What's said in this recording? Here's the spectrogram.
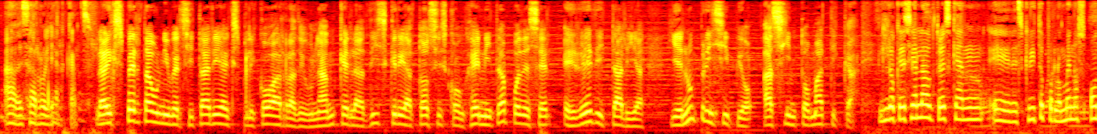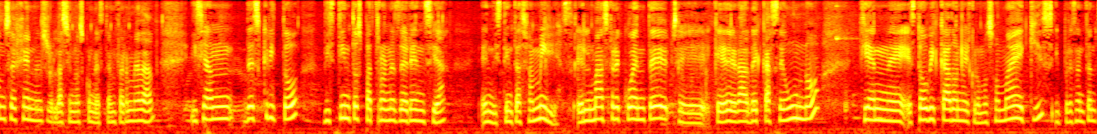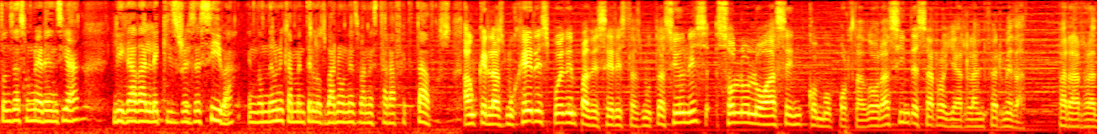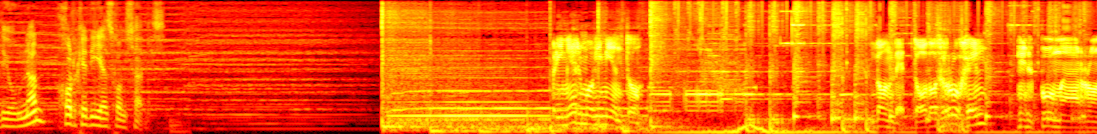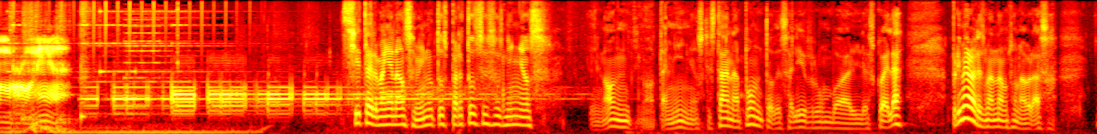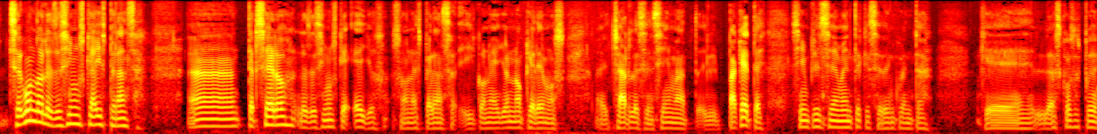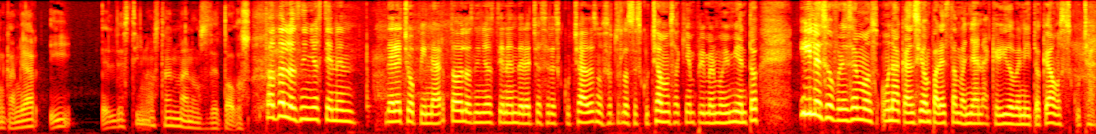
a desarrollar cáncer. La experta universitaria explicó a Radio UNAM que la discriatosis congénita puede ser hereditaria y en un principio asintomática. Y lo que decía la doctora es que han eh, descrito por lo menos 11 genes relacionados con esta enfermedad y se han descrito distintos patrones de herencia en distintas familias. El más frecuente, que era DKC1, tiene, está ubicado en el cromosoma X y presenta entonces una herencia ligada al X recesiva, en donde únicamente los varones van a estar afectados. Aunque las mujeres pueden padecer estas mutaciones, solo lo hacen como portadoras sin desarrollar la enfermedad. Para Radio UNAM, Jorge Díaz González. Primer movimiento donde todos rugen, el puma ronronea. Siete de la mañana, once minutos para todos esos niños, y no, no tan niños, que están a punto de salir rumbo a la escuela. Primero les mandamos un abrazo. Segundo, les decimos que hay esperanza. Ah, tercero, les decimos que ellos son la esperanza y con ello no queremos echarles encima el paquete, simplemente que se den cuenta que las cosas pueden cambiar y el destino está en manos de todos. Todos los niños tienen derecho a opinar, todos los niños tienen derecho a ser escuchados, nosotros los escuchamos aquí en Primer Movimiento y les ofrecemos una canción para esta mañana, querido Benito, que vamos a escuchar.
